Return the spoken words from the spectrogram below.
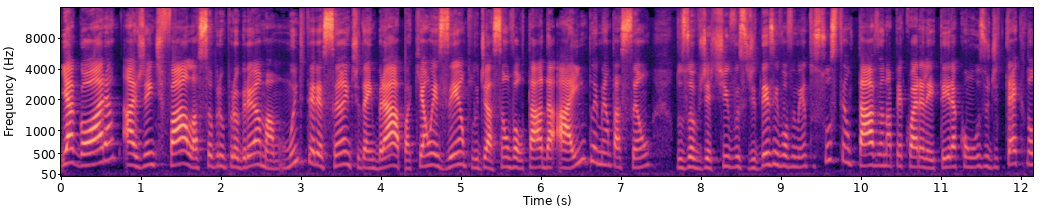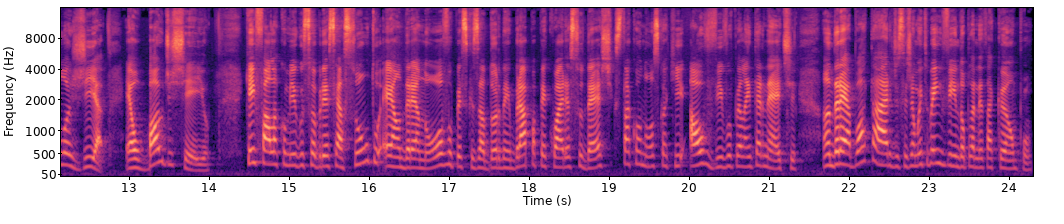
E agora a gente fala sobre um programa muito interessante da Embrapa, que é um exemplo de ação voltada à implementação dos Objetivos de Desenvolvimento Sustentável na Pecuária Leiteira com uso de tecnologia. É o balde cheio. Quem fala comigo sobre esse assunto é André Novo, pesquisador da Embrapa Pecuária Sudeste, que está conosco aqui ao vivo pela internet. André, boa tarde, seja muito bem-vindo ao Planeta Campo.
